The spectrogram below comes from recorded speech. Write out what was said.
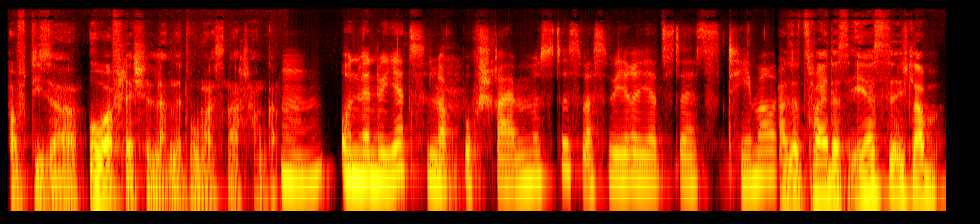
auf dieser Oberfläche landet, wo man es nachschauen kann. Mhm. Und wenn du jetzt Logbuch schreiben müsstest, was wäre jetzt das Thema? Also zwei, das erste, ich glaube,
